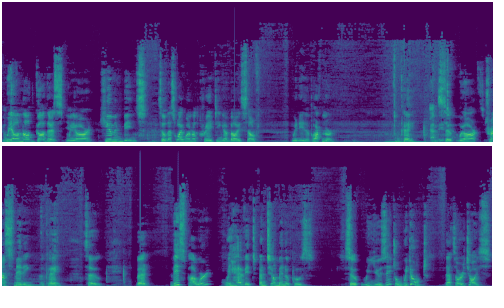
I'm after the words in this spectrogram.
We are not goddess. We are human beings. So that's why we're not creating by ourselves. We need a partner. Okay? And So we are transmitting. Okay? So, but this power, we have it until menopause. So we use it or we don't. That's our choice.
